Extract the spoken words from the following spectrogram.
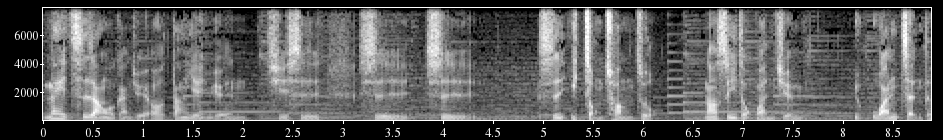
那一次让我感觉哦，当演员其实是是是一种创作，然后是一种完全完整的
